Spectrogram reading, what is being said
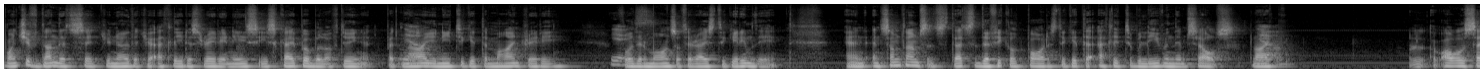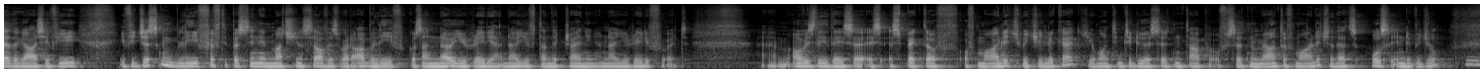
once you've done that set, you know that your athlete is ready and he's, he's capable of doing it. But now you need to get the mind ready Yes. for the demands of the race to get him there. And and sometimes it's that's the difficult part is to get the athlete to believe in themselves. Like yeah. I will say the guys, if you if you just can believe fifty percent in much yourself is what I believe because I know you're ready. I know you've done the training. I know you're ready for it. Um, obviously, there's a, a aspect of, of mileage which you look at. You want him to do a certain type of certain amount of mileage, and that's also individual. Mm.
